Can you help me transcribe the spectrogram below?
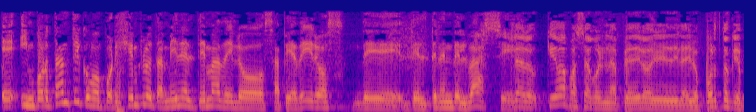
Eh, importante como por ejemplo también el tema de los apeaderos del tren del Valle. Claro, ¿qué va a pasar con el apeadero del aeropuerto que,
